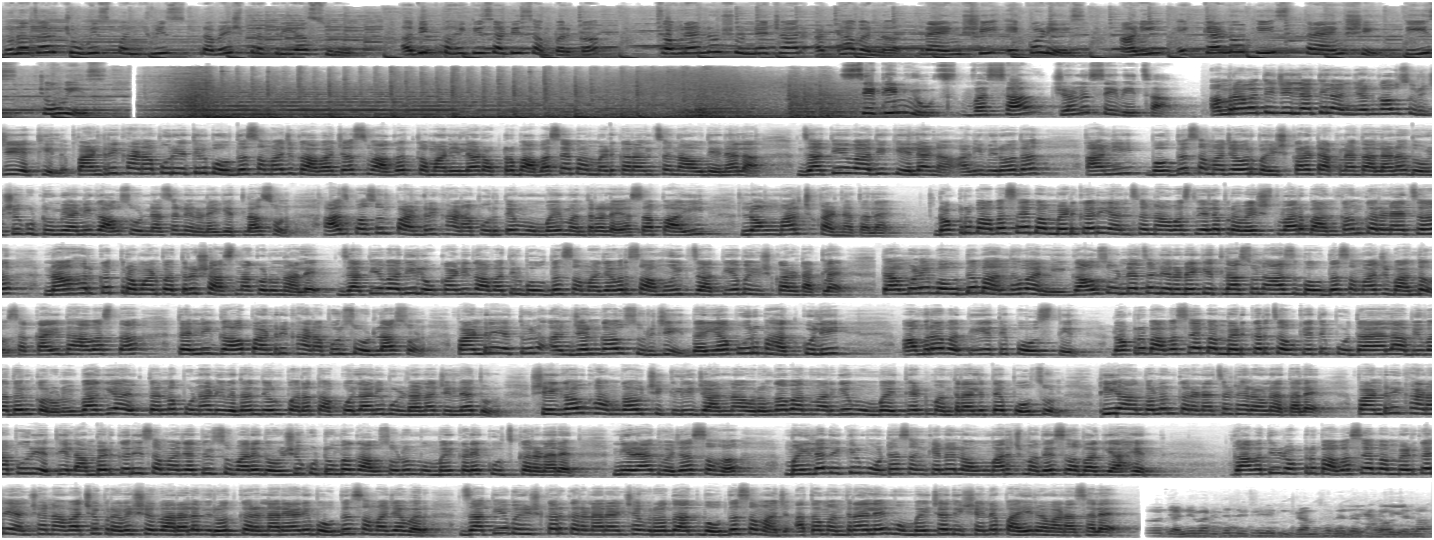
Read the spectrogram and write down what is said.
दोन हजार चोवीस पंचवीस प्रवेश प्रक्रिया सुरू. अधिक माहितीसाठी संपर्क चौऱ्याण्णव शून्य चार अठ्ठावन्न त्र्याऐंशी एकोणीस आणि एक्क्याण्णव तीस त्र्याऐंशी तीस चोवीस. सिटी न्यूज वसा जनसेवेचा. अमरावती जिल्ह्यातील अंजनगाव सुरजी येथील पांढरी खानापूर येथील बौद्ध समाज गावाच्या स्वागत कमानीला डॉक्टर बाबासाहेब आंबेडकरांचं नाव देण्याला जातीयवादी केल्यानं आणि विरोधात आणि बौद्ध समाजावर बहिष्कार टाकण्यात आल्यानं दोनशे कुटुंबियांनी गाव सोडण्याचा निर्णय घेतला असून आजपासून पांढरी खाणापुरते ते मुंबई मंत्रालय असा पायी लाँग मार्च काढण्यात आलाय. डॉक्टर बाबासाहेब आंबेडकर यांचं नाव असलेलं प्रवेशद्वार बांधकाम करण्याचं ना हरकत प्रमाणपत्र शासनाकडून आलंय. जातीयवादी लोकांनी गावातील बौद्ध समाजावर सामूहिक जातीय बहिष्कार टाकलाय. त्यामुळे बौद्ध बांधवांनी गाव सोडण्याचा निर्णय घेतला असून आज बौद्ध समाज बांधव सकाळी दहा वाजता त्यांनी गाव पांढरी खानापूर सोडला असून पांढरी येथून अंजनगाव सुरजी दर्यापूर भातकुली अमरावती येथे पोहोचतील. डॉक्टर बाबासाहेब आंबेडकर चौक येथे पुतळ्याला अभिवादन करून विभागीय आयुक्तांना पुन्हा निवेदन देऊन परत अकोला आणि बुलढाणा जिल्ह्यातून शेगाव खामगाव चिखली जालना औरंगाबाद मार्गे मुंबई थेट मंत्रालय ते पोहोचून ठी आंदोलन करण्याचं ठरवण्यात आलंय. पांढरी खानापूर येथील आंबेडकरी समाजातील सुमारे दोनशे कुटुंब गाव सोडून मुंबईकडे कूच करणार आहेत. निळ्या ध्वजासह महिला देखील मोठ्या संख्येने लॉंग मार्चमध्ये सहभागी आहेत. गावातील डॉक्टर बाबासाहेब आंबेडकर यांच्या नावाच्या प्रवेशद्वाराला विरोध करणाऱ्या आणि बौद्ध समाजावर जातीय बहिष्कार करणाऱ्यांच्या विरोधात बौद्ध समाज आता मंत्रालय मुंबईच्या दिशेने पायी रवाना झालाय. जानेवारीच्या दिवशी ग्रामसभेचा ठराव केला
